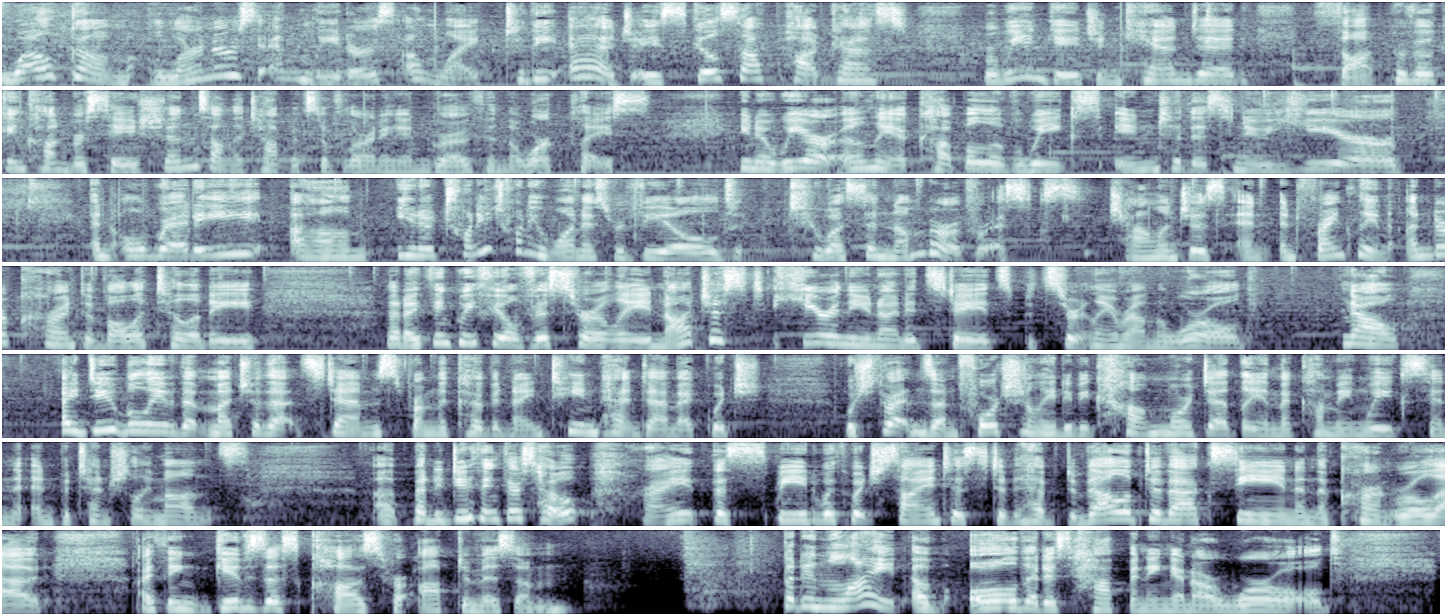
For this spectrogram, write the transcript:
Welcome, learners and leaders alike, to The Edge, a Skillsoft podcast where we engage in candid, thought provoking conversations on the topics of learning and growth in the workplace. You know, we are only a couple of weeks into this new year. And already, um, you know, 2021 has revealed to us a number of risks, challenges, and, and frankly, an undercurrent of volatility that I think we feel viscerally, not just here in the United States, but certainly around the world. Now, I do believe that much of that stems from the COVID 19 pandemic, which, which threatens, unfortunately, to become more deadly in the coming weeks and, and potentially months. Uh, but I do think there's hope, right? The speed with which scientists have developed a vaccine and the current rollout, I think, gives us cause for optimism. But in light of all that is happening in our world,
